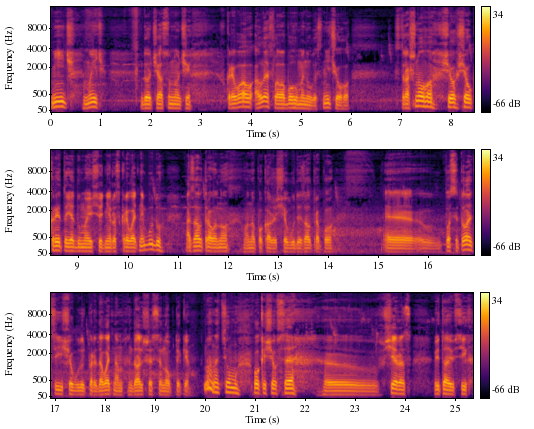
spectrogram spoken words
ніч, мить до часу ночі вкривав, але слава Богу, минулось. Нічого страшного, що ще вкрито, я думаю, сьогодні розкривати не буду. А завтра воно, воно покаже, що буде завтра по, е, по ситуації, що будуть передавати нам далі синоптики. Ну а на цьому поки що все. Е, ще раз вітаю всіх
